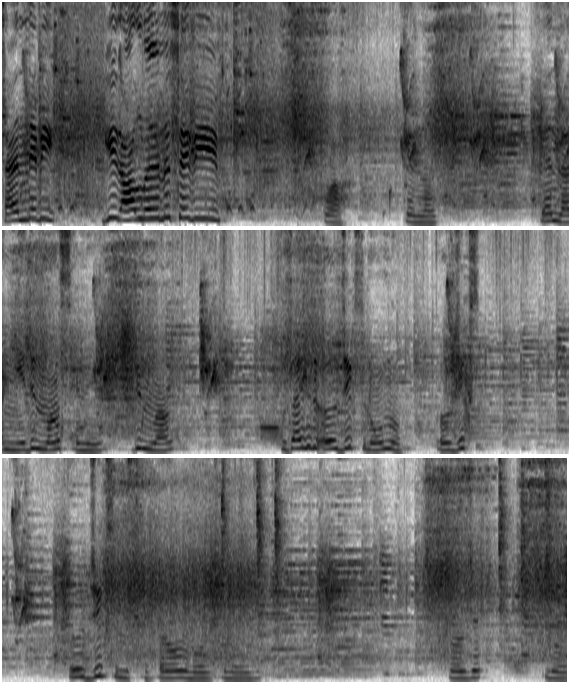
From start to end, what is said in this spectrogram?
Sen de bir git Allah'ını seveyim. Ah. Gel lan. Gel lan yedim lan seni. Yedim lan. Uzayda öleceksin oğlum. Öleceksin. Öleceksin bu sefer oğlum. Öleceksin öleceksin. Ölecek. Ne?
